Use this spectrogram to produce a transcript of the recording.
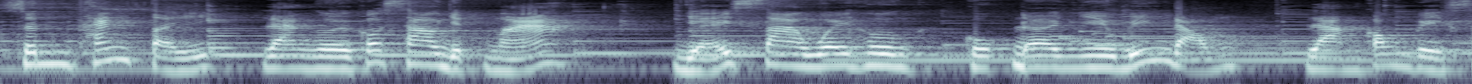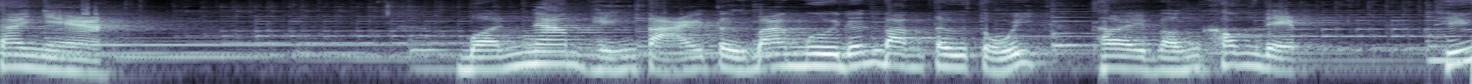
sinh tháng Tỵ là người có sao dịch mã, dễ xa quê hương, cuộc đời nhiều biến động, làm công việc xa nhà. Mệnh nam hiện tại từ 30 đến 34 tuổi, thời vận không đẹp, thiếu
